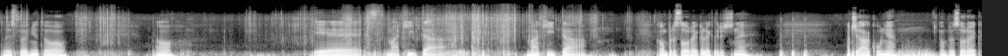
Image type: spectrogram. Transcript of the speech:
To jest pewnie to. O. Jest. Makita. Makita. Kompresorek elektryczny. Znaczy aku, nie? Kompresorek.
